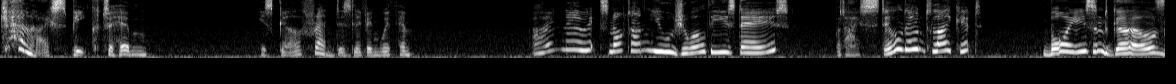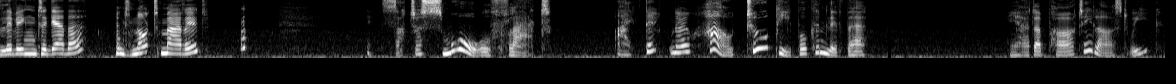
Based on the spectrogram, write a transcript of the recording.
can I speak to him? His girlfriend is living with him. I know it's not unusual these days, but I still don't like it. Boys and girls living together and not married. It's such a small flat. I don't know how two people can live there. He had a party last week.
